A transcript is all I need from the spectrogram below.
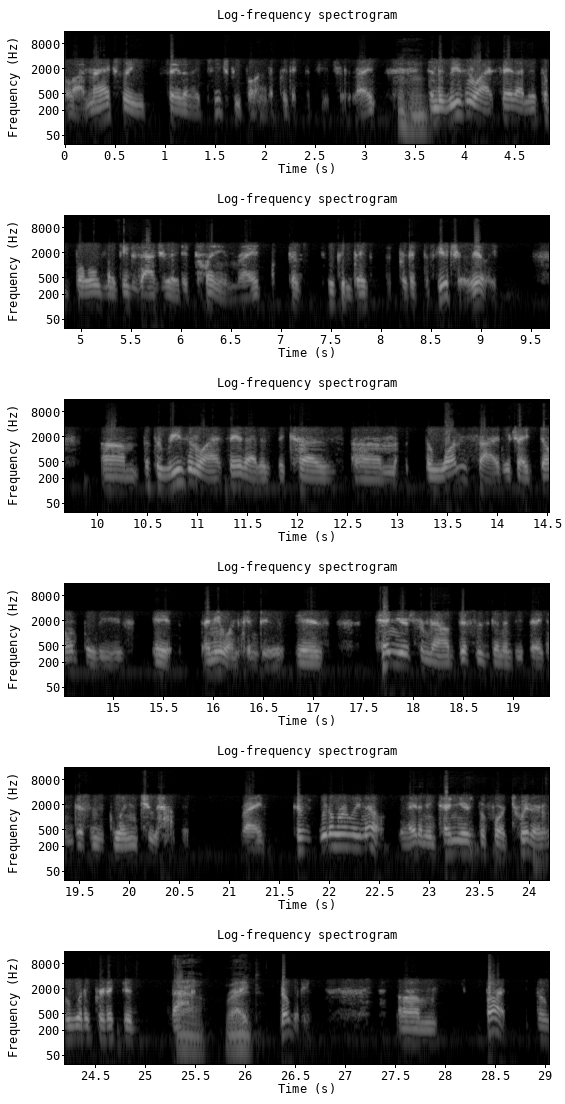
a lot, and I actually say that I teach people how to predict the future, right? And the reason why I say that it's a bold, like exaggerated claim, right? Because who can predict, predict the future, really? Um, but the reason why I say that is because um, the one side, which I don't believe it, anyone can do, is 10 years from now, this is going to be big and this is going to happen, right? Because we don't really know, right? I mean, 10 years before Twitter, who would have predicted that? Yeah, right. Nobody. Um, but the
